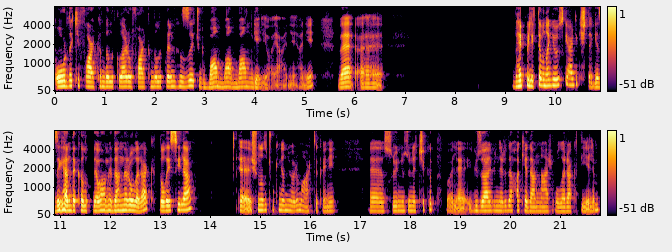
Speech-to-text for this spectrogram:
oradaki farkındalıklar, o farkındalıkların hızı çünkü bam bam bam geliyor yani hani ve e, hep birlikte buna göğüs gerdik işte gezegende kalıp devam edenler olarak. Dolayısıyla e, şuna da çok inanıyorum artık hani e, suyun yüzüne çıkıp böyle güzel günleri de hak edenler olarak diyelim.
